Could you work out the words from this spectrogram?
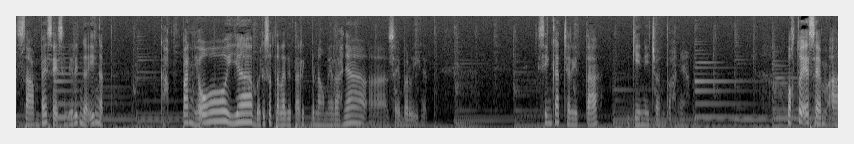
Sampai saya sendiri nggak ingat. Kapan ya? Oh iya baru setelah ditarik benang merahnya uh, saya baru ingat. Singkat cerita begini contohnya. Waktu SMA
